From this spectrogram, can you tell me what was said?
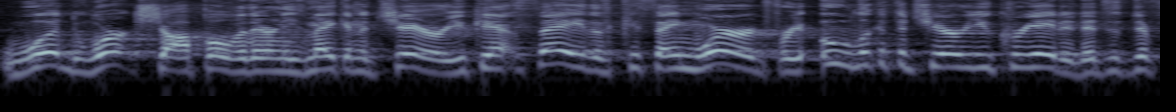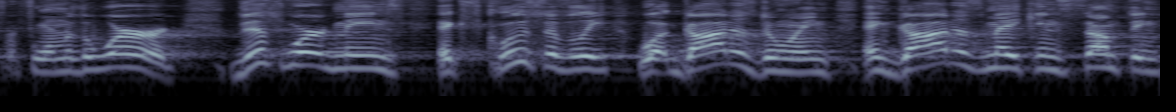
wood workshop over there and he's making a chair. You can't say the same word for, oh, look at the chair you created. It's a different form of the word. This word means exclusively what God is doing, and God is making something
